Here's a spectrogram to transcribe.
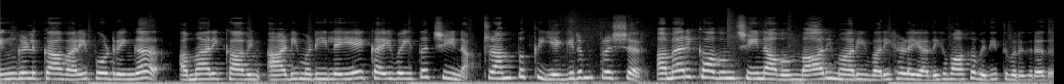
எங்களுக்கா வரி போடுறீங்க? அமெரிக்காவின் ஆடிமடியிலேயே கை வைத்த சீனா. ட்ரம்புக்கு எகிரும் பிரஷர் அமெரிக்காவும் சீனாவும் மாறி மாறி வரிகளை அதிகமாக விதித்து வருகிறது.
